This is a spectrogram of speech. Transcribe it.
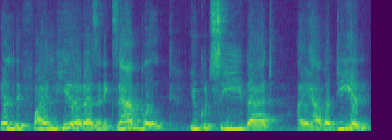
LDIF file here as an example, you could see that I have a DN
